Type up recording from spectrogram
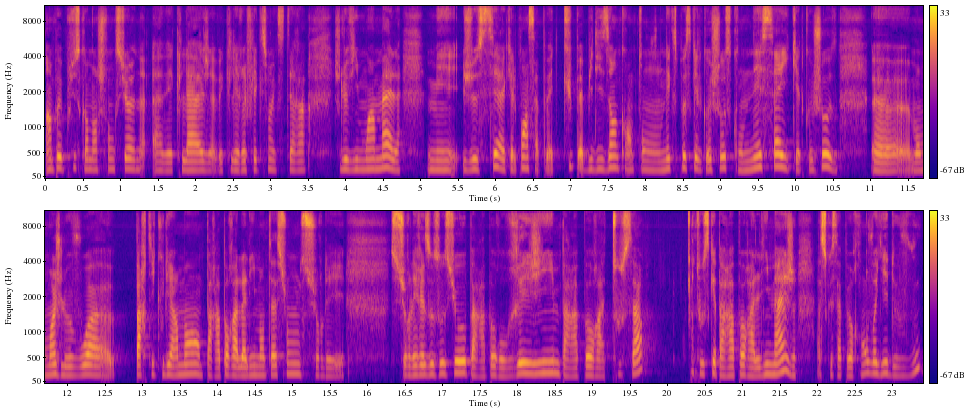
un peu plus comment je fonctionne avec l'âge, avec les réflexions, etc., je le vis moins mal. Mais je sais à quel point ça peut être culpabilisant quand on expose quelque chose, qu'on essaye quelque chose. Euh, bon, moi, je le vois particulièrement par rapport à l'alimentation sur les, sur les réseaux sociaux, par rapport au régime, par rapport à tout ça tout ce qui est par rapport à l'image, à ce que ça peut renvoyer de vous,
